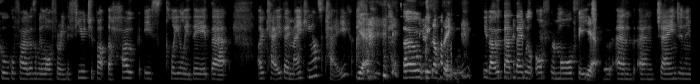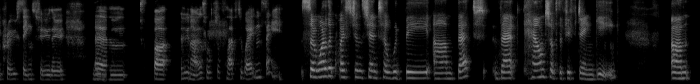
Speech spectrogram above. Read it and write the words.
Google Photos will offer in the future, but the hope is clearly there that okay, they're making us pay. Yeah. so we something. you know that they will offer more feature yeah. and and change and improve things further. Yeah. Um, but who knows? We'll just have to wait and see. So one of the questions, Chantel, would be um, that that count of the 15 gig. Um,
